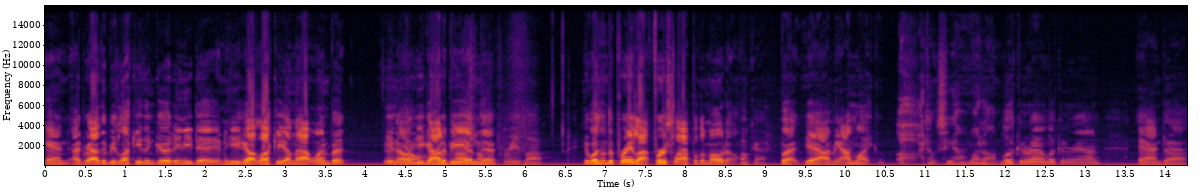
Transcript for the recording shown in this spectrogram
and I'd rather be lucky than good any day. And he Yeah. got lucky on that one, but you know, Y'all got to be in there. The parade lap. It wasn't the parade lap, first lap of the moto. Okay. But yeah, I mean, I'm like, oh, I don't see how moto. I'm looking around, looking around, and uh,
